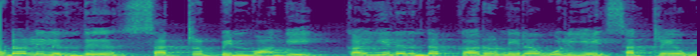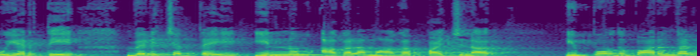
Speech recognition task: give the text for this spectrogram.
உடலிலிருந்து சற்று பின்வாங்கி கையிலிருந்த கருநிற ஒளியை சற்றே உயர்த்தி வெளிச்சத்தை இன்னும் அகலமாக பாய்ச்சினார். இப்போது பாருங்கள்.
